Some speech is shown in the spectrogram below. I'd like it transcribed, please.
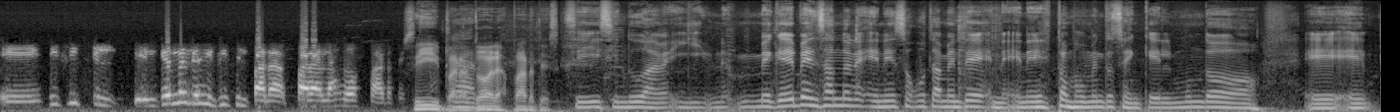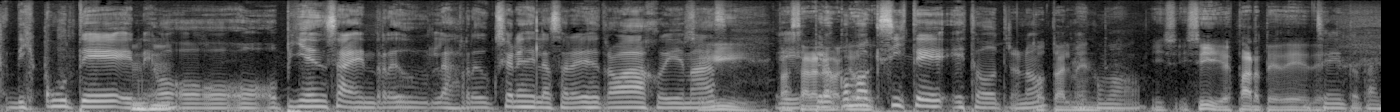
Eh, es difícil, entiendo que es difícil para, para las dos partes. Sí, para Claro. todas las partes. Sí, sin duda. Y me quedé pensando en, en eso justamente en, en estos momentos en que el mundo eh, eh, discute en- o, o- o- o piensa en redu- las reducciones de los horarios de trabajo y demás. Sí, Eh, pasar a pero la- ¿cómo lo- existe esto otro, no? Totalmente. Como- Y, y sí, es parte de... de- sí, total.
